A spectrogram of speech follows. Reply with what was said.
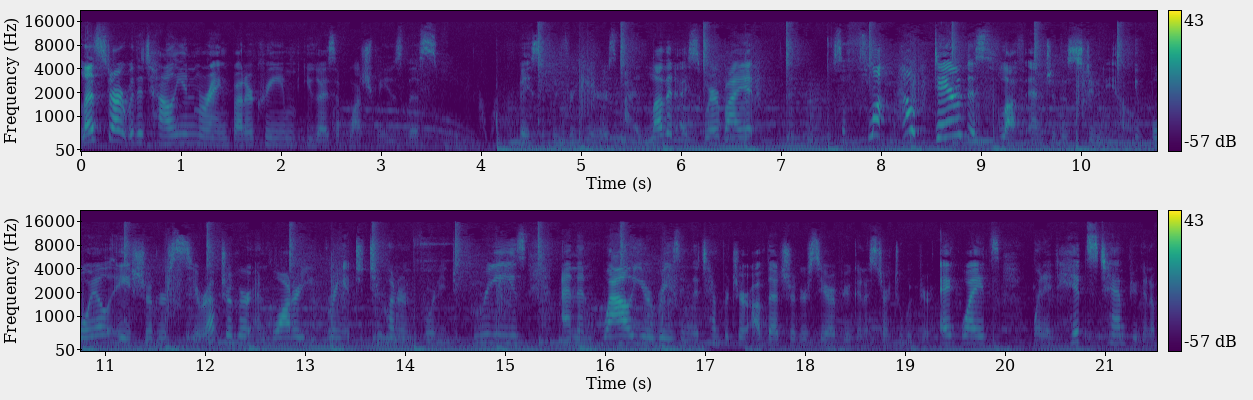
Let's start with Italian meringue buttercream. You guys have watched me use this basically for years. I love it, I swear by it. It's a fluff. How dare this fluff enter the studio? You boil a sugar syrup, sugar and water, you bring it to 240 degrees, and then while you're raising the temperature of that sugar syrup, you're gonna start to whip your egg whites. When it hits temp, you're gonna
